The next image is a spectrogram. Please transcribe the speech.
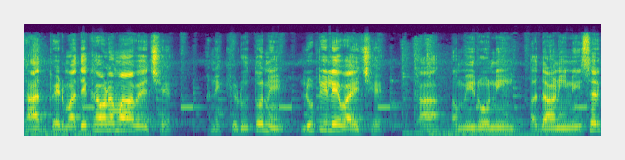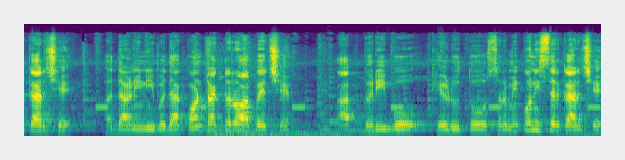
સાત ફેટમાં દેખાડવામાં આવે છે અને ખેડૂતોને લૂંટી લેવાય છે. આ અમીરોની, અદાણીની સરકાર છે. અદાણીની બધા કોન્ટ્રાક્ટરો આપે છે. આપ ગરીબો, ખેડૂતો, શ્રમિકોની સરકાર છે.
